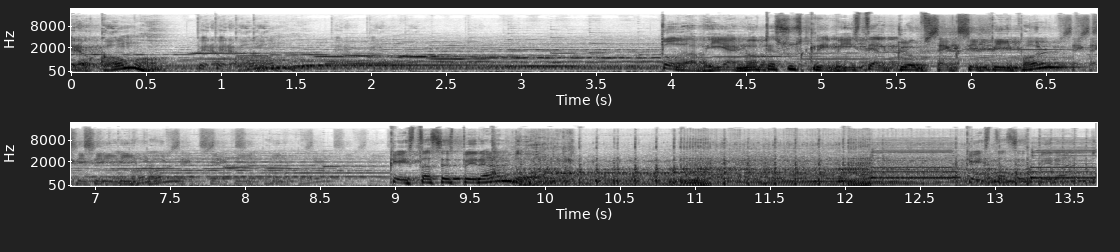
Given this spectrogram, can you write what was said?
¿Pero cómo? ¿Pero cómo? ¿Todavía no te suscribiste al Club Sexy People? ¿Qué estás esperando? ¿Qué estás esperando?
